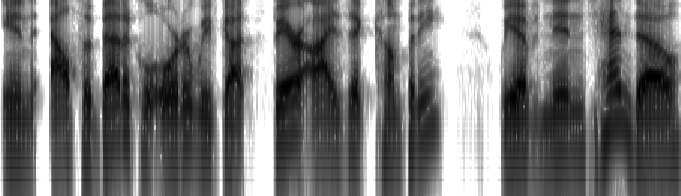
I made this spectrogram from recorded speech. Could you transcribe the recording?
in alphabetical order, we've got Fair Isaac Company, we have Nintendo,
